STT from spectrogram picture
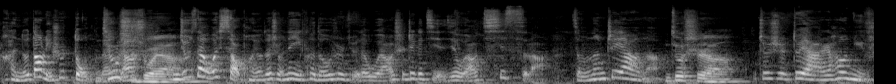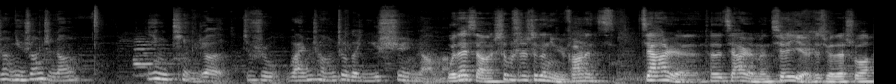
很多道理是懂的。就是说呀你就在我小朋友的时候，那一刻都是觉得，我要是这个姐姐，我要气死了，怎么能这样呢？就是啊，就是对啊，然后女生女生只能硬挺着，就是完成这个仪式，你知道吗？我在想，是不是这个女方的家人，她的家人们其实也是觉得说，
